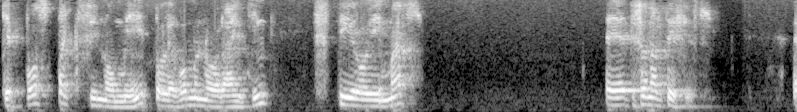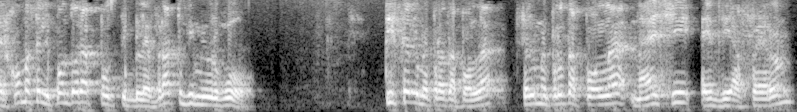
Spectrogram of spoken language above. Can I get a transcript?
και πώς ταξινομεί το λεγόμενο ranking στη ροή μας ε, τις αναρτήσεις. Ερχόμαστε λοιπόν τώρα από την πλευρά του δημιουργού. Τι θέλουμε πρώτα απ' όλα; Θέλουμε πρώτα απ' όλα να έχει ενδιαφέρον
